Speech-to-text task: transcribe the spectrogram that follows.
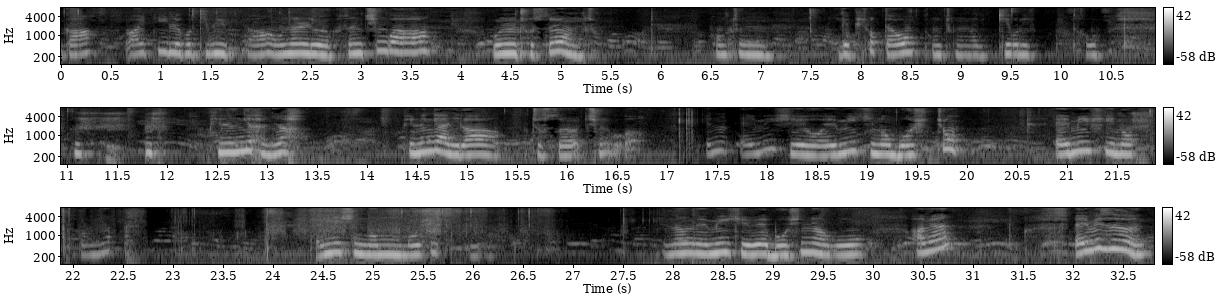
안녕하십니까 YT 레고 TV입니다. 오늘 이것은 친구가 오늘 줬어요. 엄청, 엄청 이게 필요 없다고 엄청 기분이 좋다고 비는 게 아니라 비는 게 아니라 줬어요 친구가. 얘는 에미시예요. 에미시 너무 멋있죠? 에미시 너무 잠깐만요. 에미시 너무 멋있어요. 나는 에밋이 왜 멋있냐고 하면 에밋은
